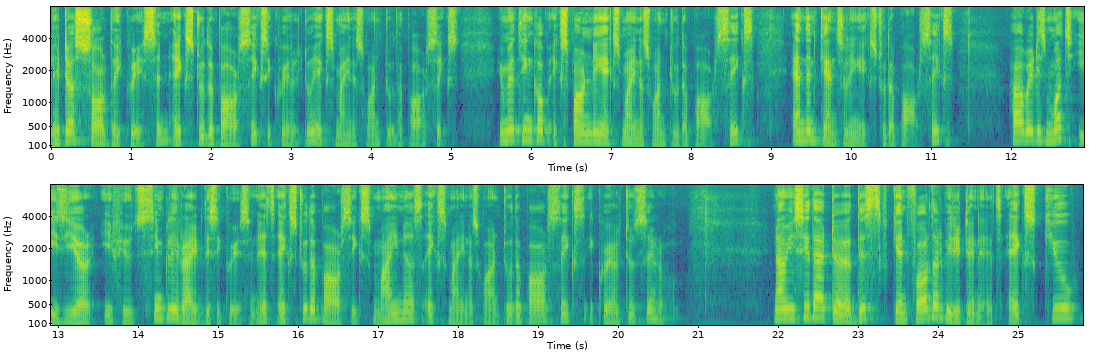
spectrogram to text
Let us solve the equation x to the power 6 equal to x minus 1 to the power 6. You may think of expanding x minus 1 to the power 6 and then cancelling x to the power 6. However, it is much easier if you simply write this equation as x to the power 6 minus x minus 1 to the power 6 equal to 0. Now you see that uh, this can further be written as x cube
